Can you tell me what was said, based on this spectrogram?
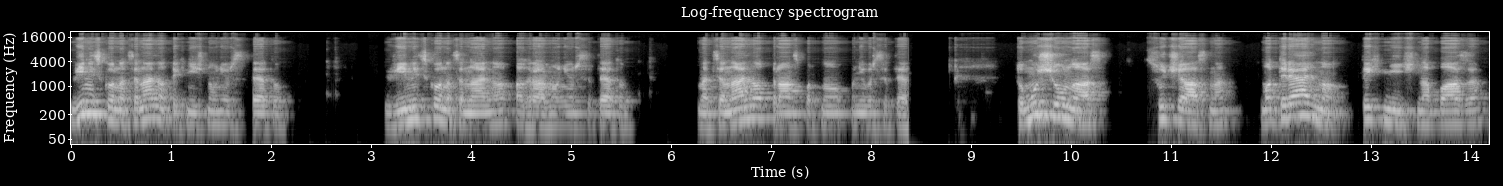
Вінницького національного технічного університету, Вінницького національного аграрного університету, Національного транспортного університету. Тому що у нас сучасна матеріально-технічна база,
